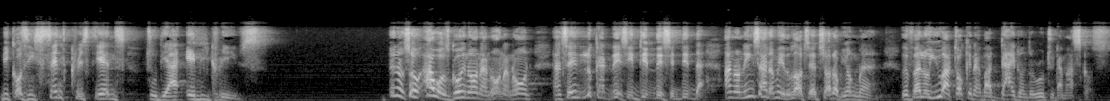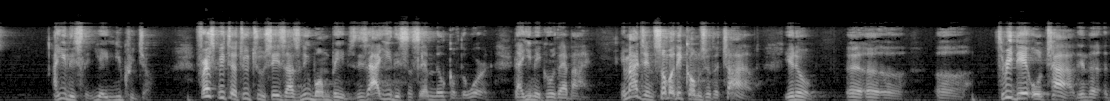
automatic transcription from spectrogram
because he sent Christians to their early graves. You know, so I was going on and on and on and saying, look at this, he did this, he did that. And on the inside of me, the Lord said, shut up, young man. The fellow you are talking about died on the road to Damascus. Are you listening? You're a new creature. First Peter 2 2 says, As newborn babes, desire ye the sincere milk of the word, that ye may grow thereby. Imagine somebody comes with a child, you know, uh, uh, uh, three day old child in the,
